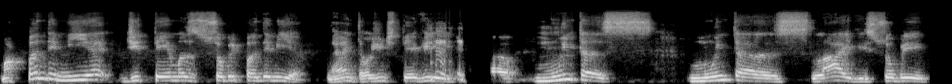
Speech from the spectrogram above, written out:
uma pandemia de temas sobre pandemia. Né? Então a gente teve uh, muitas muitas lives sobre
